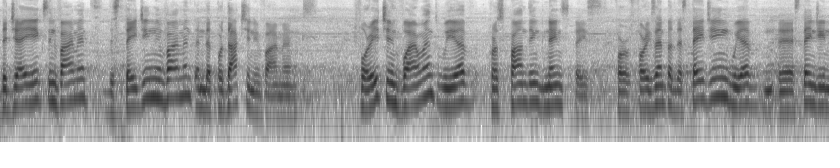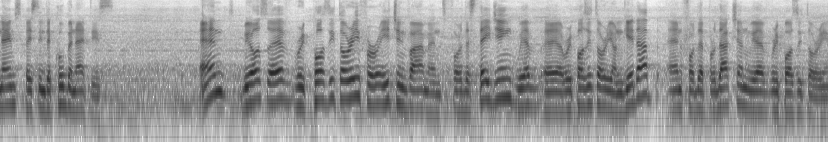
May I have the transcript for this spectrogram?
The JX environment, the staging environment, and the production environment. For each environment, we have corresponding namespace. For, for example, the staging, we have uh, staging namespace in the Kubernetes. And we also have repository for each environment. For the staging, we have a repository on GitHub, and for the production, we have repository.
